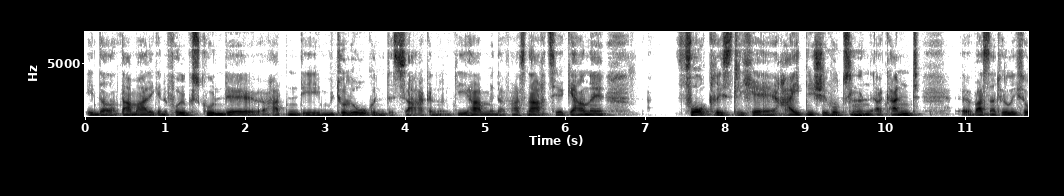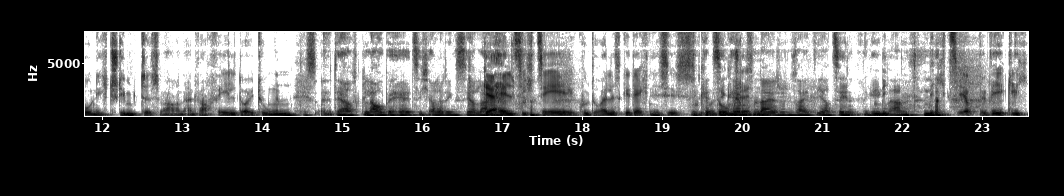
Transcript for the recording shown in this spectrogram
In der damaligen Volkskunde hatten die Mythologen das Sagen und die haben in der Fasnacht sehr gerne vorchristliche heidnische Wurzeln erkannt was natürlich so nicht stimmt. Das waren einfach Fehldeutungen. Das, der Glaube hält sich allerdings sehr lange. Der hält sich zäh. Kulturelles Gedächtnis ist Sie, Sie kämpfen da ja schon seit Jahrzehnten dagegen nicht, an. Nicht sehr beweglich.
